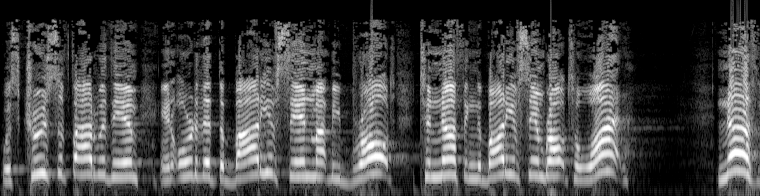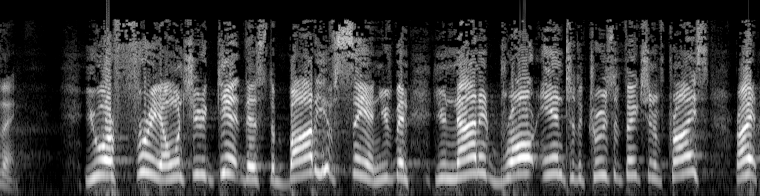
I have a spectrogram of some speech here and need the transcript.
was crucified with Him in order that the body of sin might be brought to nothing. The body of sin brought to what? Nothing. You are free. I want you to get this. The body of sin. You've been united, brought into the crucifixion of Christ, right?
